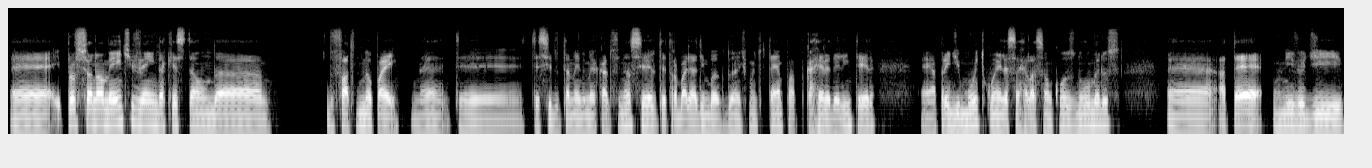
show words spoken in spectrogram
É, profissionalmente vem da questão da, do fato do meu pai né, ter, ter sido também do mercado financeiro, ter trabalhado em banco durante muito tempo, a carreira dele inteira. É, aprendi muito com ele essa relação com os números, é, até um nível de,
